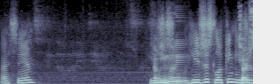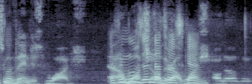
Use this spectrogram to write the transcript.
I see him. He's just, he's just looking. He's Start just to move in. Just watch. If he moves in, that's other, what I scan. all the other.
